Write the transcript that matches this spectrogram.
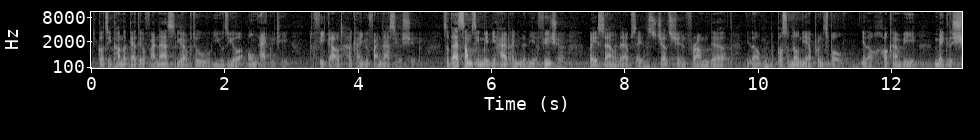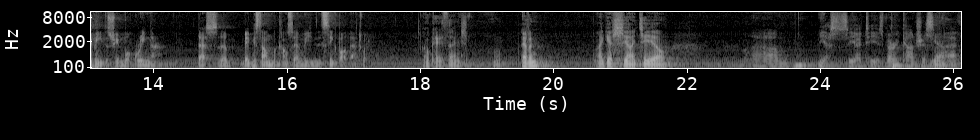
because you cannot get your finance, you have to use your own equity to figure out how can you finance your ship. So that's something maybe happen in the near future, based on, the, say, the suggestion from the, you know, the Poseidon principle, you know, how can we make the shipping industry more greener? That's the, maybe some concern we need to think about that way. Okay, thanks. Well, Evan, I guess CITL, Um, Yes, CIT is very conscious Yeah. of that.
